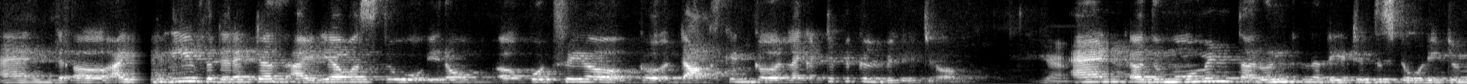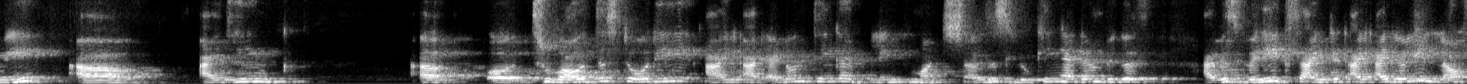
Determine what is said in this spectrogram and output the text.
And uh, I believe the director's idea was to, you know, uh, portray a girl, dark-skinned girl like a typical villager. Yeah. And uh, the moment Tharun narrated the story to me, uh, I think uh, uh, throughout the story, I, I, I don't think I blinked much. I was just looking at him because I was very excited. I, I really love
